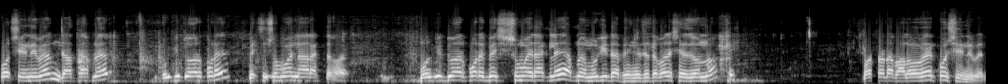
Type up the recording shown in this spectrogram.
কষিয়ে নেবেন যাতে আপনার মুরগি দেওয়ার পরে বেশি সময় না রাখতে হয়। মুরগি দেওয়ার পরে বেশি সময় রাখলে আপনার মুরগিটা ভেঙে যেতে পারে সেই জন্য মশলাটা ভালোভাবে কষিয়ে নেবেন।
